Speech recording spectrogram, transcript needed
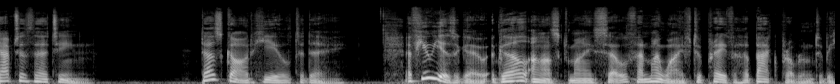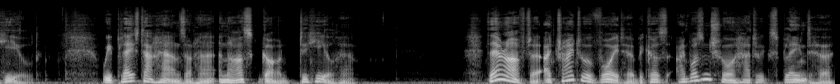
Chapter 13 Does God heal today? A few years ago, a girl asked myself and my wife to pray for her back problem to be healed. We placed our hands on her and asked God to heal her. Thereafter, I tried to avoid her because I wasn't sure how to explain to her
